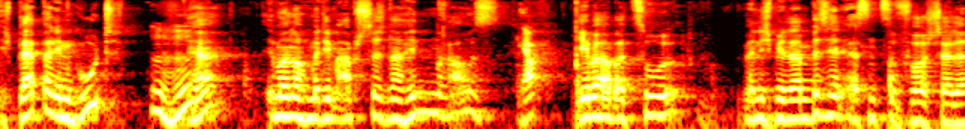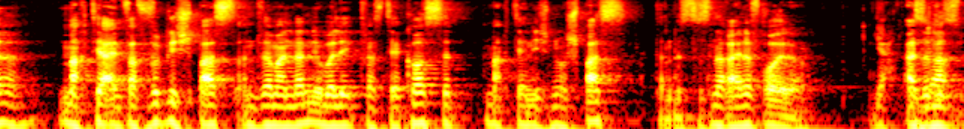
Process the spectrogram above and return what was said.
Ich bleibe bei dem gut. Ja? Immer noch mit dem Abstrich nach hinten raus. Ja. Gebe aber zu, wenn ich mir da ein bisschen Essen zu vorstelle, macht der einfach wirklich Spaß. Und wenn man dann überlegt, was der kostet, macht der nicht nur Spaß, dann ist das eine reine Freude. Ja, Also da, das-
